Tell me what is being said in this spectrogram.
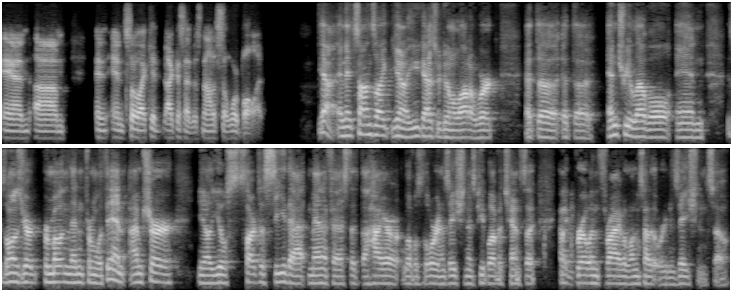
and um and and so like it, like I said, there's not a silver bullet. Yeah, and it sounds like you know you guys are doing a lot of work at the at the entry level, and as long as you're promoting them from within, I'm sure you know you'll start to see that manifest at the higher levels of the organization as people have a chance to kind of grow and thrive alongside the organization. So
